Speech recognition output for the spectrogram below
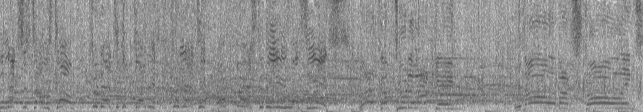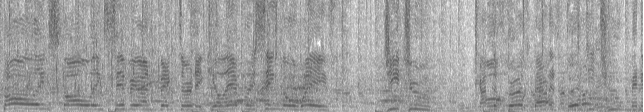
The Nexus tower's down. Fnatic have done it. Fnatic are first in the EULCS. Welcome to the late game. It was all about stalling, stalling, stalling. Sivir and Viktor, they kill every single wave. G2 got the oh, first Baron at 32 minutes.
